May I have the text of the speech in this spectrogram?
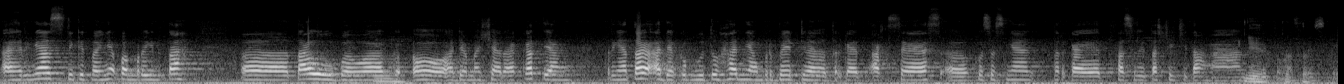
akhirnya sedikit banyak pemerintah uh, tahu bahwa hmm. ke, oh ada masyarakat yang ternyata ada kebutuhan yang berbeda terkait akses uh, khususnya terkait fasilitas cuci tangan yeah, gitu Mas Rizky.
